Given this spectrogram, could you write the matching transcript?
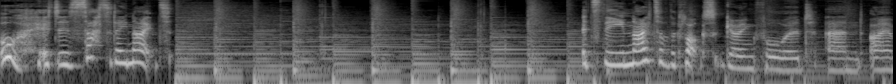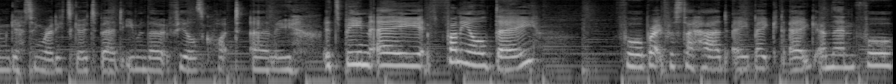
Oh, it is Saturday night. It's the night of the clocks going forward and I am getting ready to go to bed even though it feels quite early. It's been a funny old day. For breakfast I had a baked egg and then for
